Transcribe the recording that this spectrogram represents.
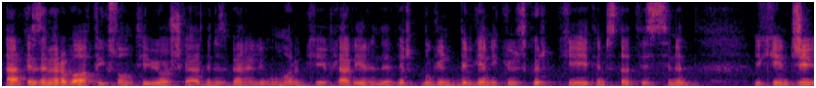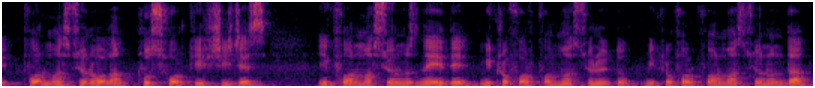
Herkese merhaba, Fixon TV'ye hoş geldiniz. Ben Ali. Umarım keyifler yerindedir. Bugün Dirgen 242 eğitim statistiğinin ikinci formasyonu olan PlusFork'u işleyeceğiz. İlk formasyonumuz neydi? Mikrofork formasyonuydu. Mikrofork formasyonunda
